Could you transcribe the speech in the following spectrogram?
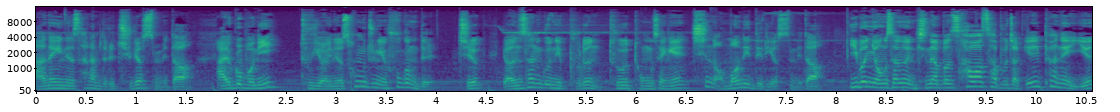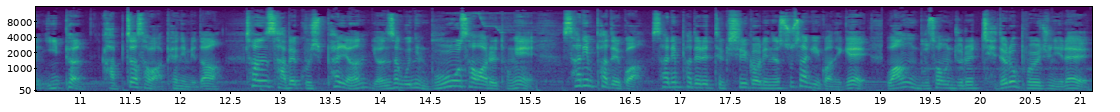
안에 있는 사람들을 죽였습니다. 알고 보니 두 여인은 성중의 후궁들, 즉 연산군이 부른 두 동생의 친어머니들이었습니다. 이번 영상은 지난번 사화사부작 1편에 이은 2편 갑자사화 편입니다. 1498년 연산군이 무오사화를 통해 살인파들과 살인파들을 득실거리는 수사기관에게 왕 무서운 줄을 제대로 보여준 이래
